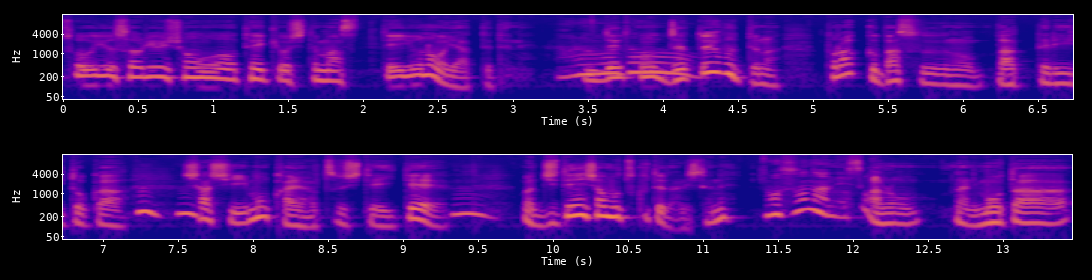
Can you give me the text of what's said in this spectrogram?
そういうソリューションを提供してますっていうのをやっててね。なるほど。でこの ZF っていうのはトラックバスのバッテリーとかうんうん。シャシーも開発していて、うん。まあ、自転車も作ってたりしてね。あそうなんですか。あの何モーター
